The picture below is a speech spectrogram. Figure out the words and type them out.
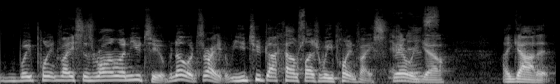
Waypoint Vice is wrong on YouTube. No, it's right. YouTube.com slash Waypoint Vice. There, it we is. go. I got it.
